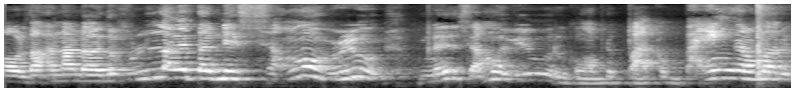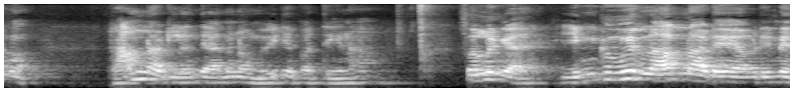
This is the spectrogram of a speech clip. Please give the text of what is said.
அவ்வளோதான் அண்ணாண்ட வந்து ஃபுல்லாகவே தண்ணி செம்ம வியூ செம்ம வியூ இருக்கும். அப்படி பார்க்க பயங்கரமாக இருக்கும். ராம்நாட்டிலேருந்து யாருன்னா நம்ம வீடியோ பார்த்தீங்கன்னா சொல்லுங்கள் எங்கள் ஊர் ராம்நாடு அப்படின்னு.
